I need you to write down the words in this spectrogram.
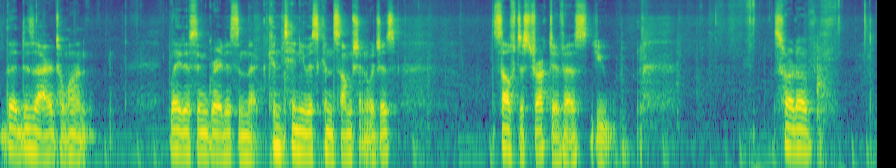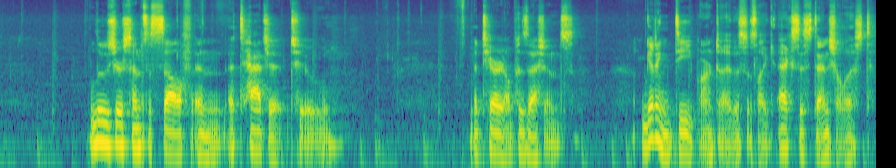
the desire to want latest and greatest and that continuous consumption which is self-destructive as you sort of lose your sense of self and attach it to material possessions. I'm getting deep, aren't I? This is like existentialist.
